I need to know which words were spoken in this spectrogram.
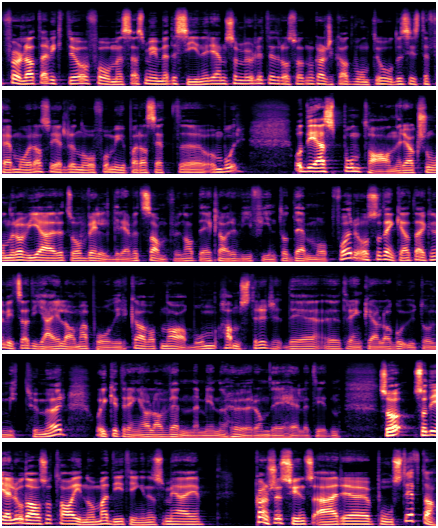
føler at det er viktig å få med seg så mye medisiner hjem som mulig, til tross for at de kanskje ikke har hatt vondt i hodet de siste fem åra, så gjelder det nå å få mye Paracet uh, om bord. Og det er spontanreaksjoner, og vi er et så veldrevet samfunn at det klarer vi fint å demme opp for. Og så tenker jeg at det er ikke noe vits i at jeg lar meg påvirke av at naboen hamstrer. Det uh, trenger ikke jeg å la gå utover mitt humør, og ikke trenger jeg å la vennene mine høre om det hele tiden. Så, så det gjelder jo da også å ta innover meg de tingene som jeg kanskje syns er eh, positivt. da.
